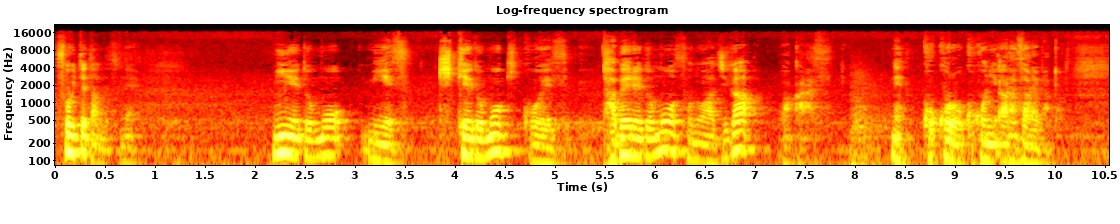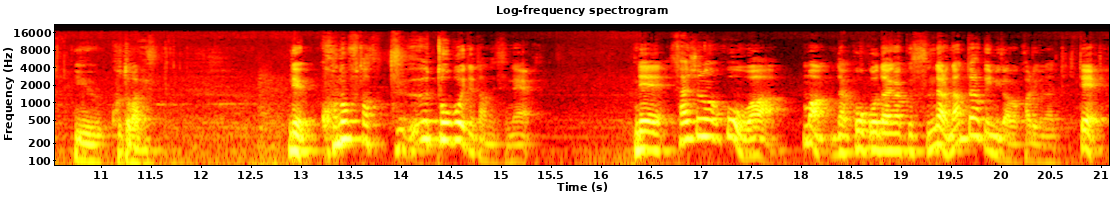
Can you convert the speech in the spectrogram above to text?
そう言ってたんですね。見えども見えず、聞けども聞こえず、食べれどもその味がわからず。ね、心をここにあらざればという言葉です。で、この二つずっと覚えてたんですね。で、最初の方は、まあ、高校大学進んだらなんとなく意味がわかるようになってきて、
